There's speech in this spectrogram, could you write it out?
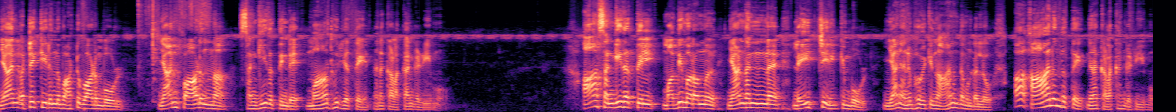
ഞാൻ ഒറ്റയ്ക്കിരുന്ന് പാട്ട് പാടുമ്പോൾ ഞാൻ പാടുന്ന സംഗീതത്തിന്റെ മാധുര്യത്തെ നിനക്ക് അളക്കാൻ കഴിയുമോ? ആ സംഗീതത്തിൽ മതിമറന്ന് ഞാൻ തന്നെ ലയിച്ചിരിക്കുമ്പോൾ ഞാൻ അനുഭവിക്കുന്ന ആനന്ദമുണ്ടല്ലോ. ആ ആനന്ദത്തെ നിനക്ക് അളക്കാൻ കഴിയുമോ?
